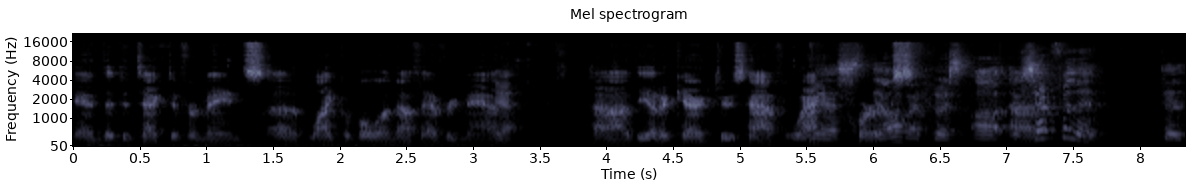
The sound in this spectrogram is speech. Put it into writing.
and the detective remains a likable enough everyman. Yeah. Uh, the other characters have wacky yes, quirks. they all have quirks, uh, except for the the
